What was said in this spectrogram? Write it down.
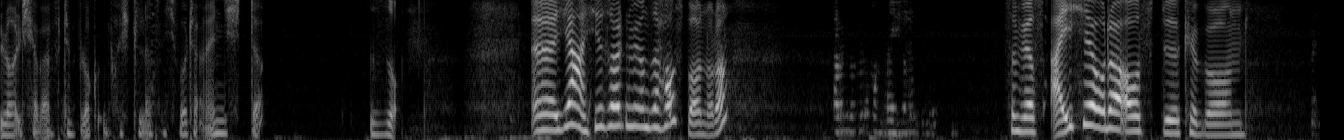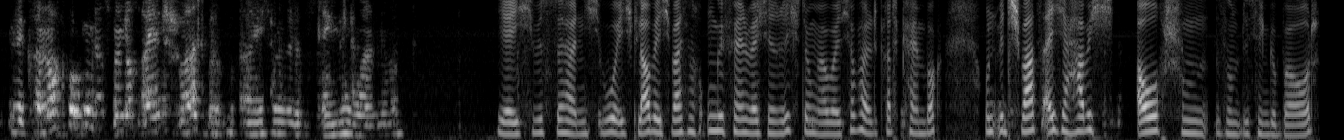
Lol, ich habe einfach den Block übrig gelassen. Ich wollte eigentlich da. So. Äh, ja, hier sollten wir unser Haus bauen, oder? Sollen wir aus Eiche oder aus Birke bauen? Wir können auch gucken, dass wir noch ein schwarzes Eichensetzding holen, ne? Ja, ich wüsste halt nicht wo. Ich glaube, ich weiß noch ungefähr in welche Richtung, aber ich habe halt gerade keinen Bock. Und mit Schwarzeiche habe ich auch schon so ein bisschen gebaut.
